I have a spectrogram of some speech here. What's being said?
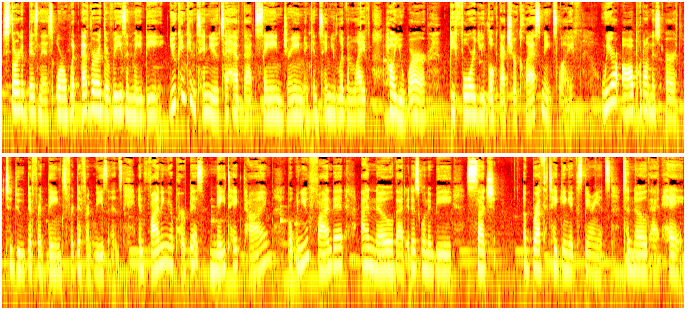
start a business or whatever the reason may be, you can continue to have that same dream and continue living life how you were before you looked at your classmates' life. We are all put on this earth to do different things for different reasons, and finding your purpose may take time, but when you find it, I know that it is going to be such a breathtaking experience to know that, hey,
